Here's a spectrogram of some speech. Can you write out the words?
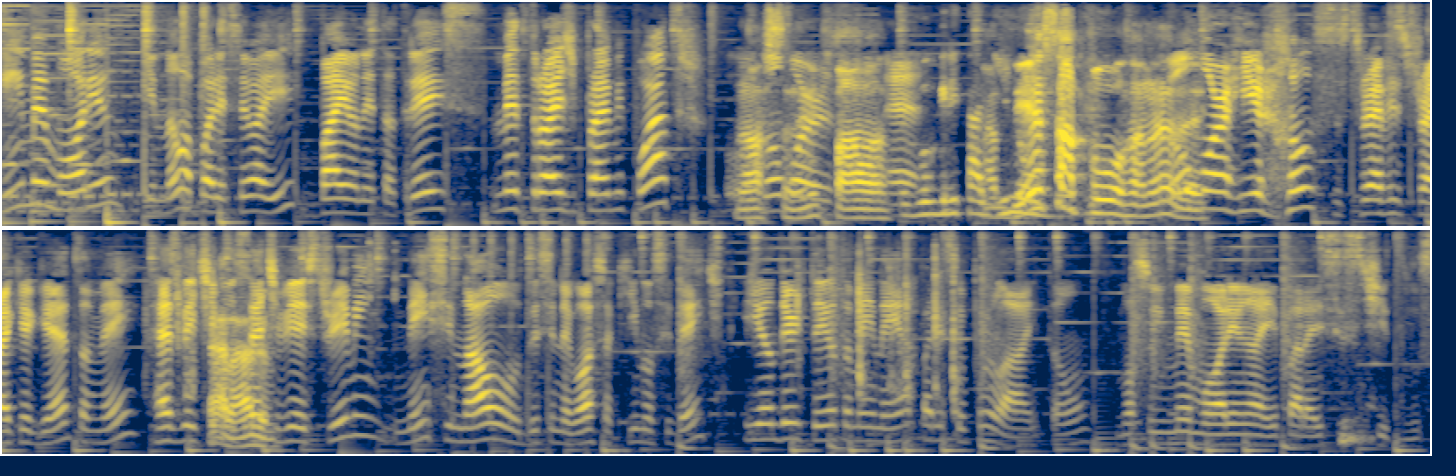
Em memória, que não apareceu aí, Bayonetta 3, Metroid Prime 4, o Nossa, No nem More- fala. é, Eu vou gritar de novo. essa porra, né, No velho? More Heroes, Travis Strike Again também. Resident Evil Caralho. 7 via streaming, nem sinal desse negócio aqui no ocidente. E Undertale também nem apareceu por lá. Então, nosso in memoriam aí para esses títulos.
